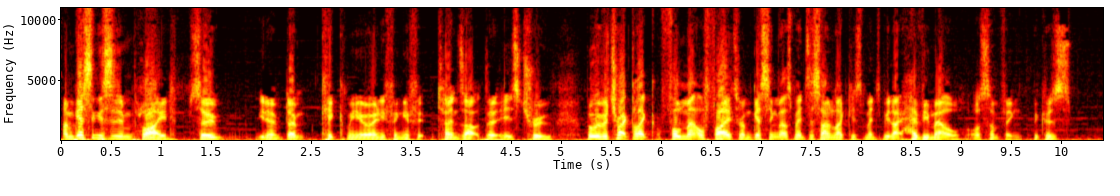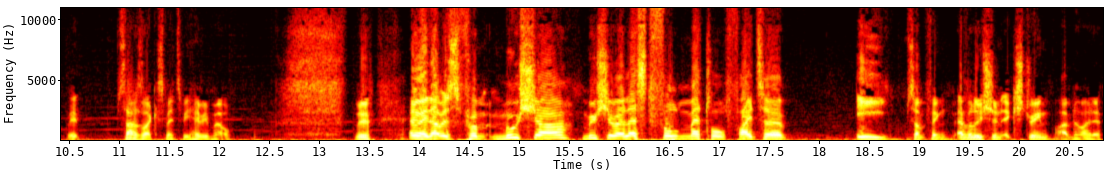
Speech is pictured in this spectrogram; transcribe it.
I'm guessing this is implied, so you know, don't kick me or anything if it turns out that it's true. But with a track like Full Metal Fighter, I'm guessing that's meant to sound like it's meant to be like heavy metal or something because it sounds like it's meant to be heavy metal. Anyway, that was from Musha, Musha Aleste Full Metal Fighter E something Evolution Extreme. I have no idea.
